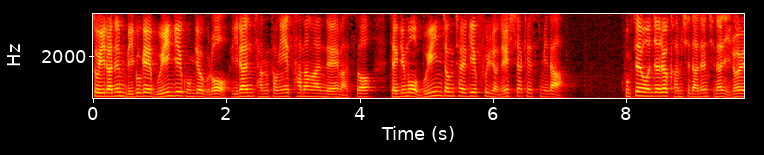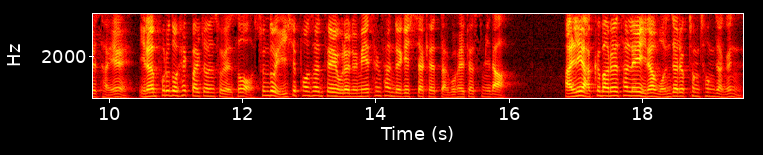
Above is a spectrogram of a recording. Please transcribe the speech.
또 이란은 미국의 무인기 공격으로 이란 장성이 사망한 데에 맞서 대규모 무인 정찰기 훈련을 시작했습니다. 국제원자력 감시단은 지난 1월 4일 이란 포르도 핵발전소에서 순도 20%의 우라늄이 생산되기 시작했다고 밝혔습니다. 알리 아크바르 살레 이란 원자력청 청장은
